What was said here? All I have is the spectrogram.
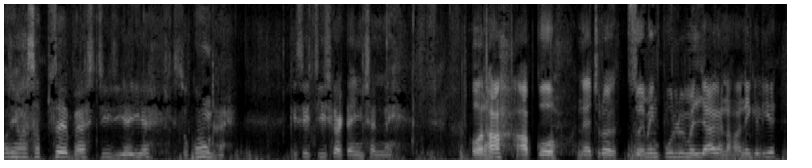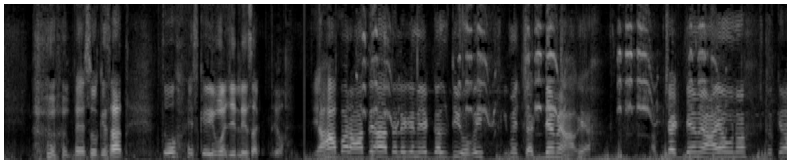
और यहाँ सबसे बेस्ट चीज़ यही है, सुकून है। किसी चीज़ का टेंशन नहीं। और हाँ आपको नेचुरल स्विमिंग पूल भी मिल जाएगा नहाने के लिए, भैंसों के साथ तो इसके भी मज़े ले सकते हो। यहाँ पर आते आते लेकिन एक गलती हो गई कि मैं चड्डे में आ गया। अब चड्डे में आया हूँ ना तो क्या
